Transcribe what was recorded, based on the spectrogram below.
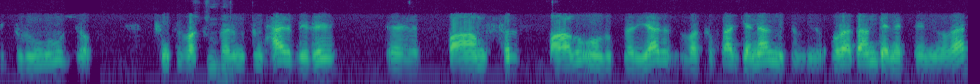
bir durumumuz yok. Çünkü vakıflarımızın her biri e, bağımsız bağlı oldukları yer vakıflar genel müdürlüğü. Oradan denetleniyorlar.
